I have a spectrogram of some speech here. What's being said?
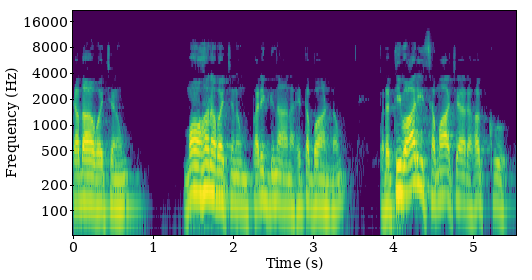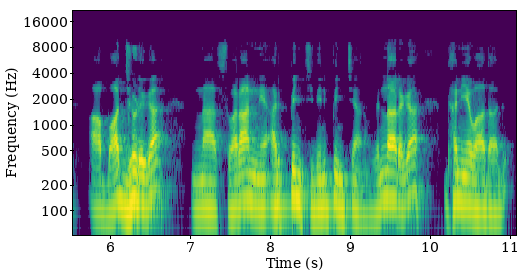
కథావచనం మోహనవచనం పరిజ్ఞాన హితబాండం ప్రతివారీ సమాచార హక్కు ఆ బాధ్యుడిగా నా స్వరాన్ని అర్పించి వినిపించాను. విన్నారుగా? ధన్యవాదాలు.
